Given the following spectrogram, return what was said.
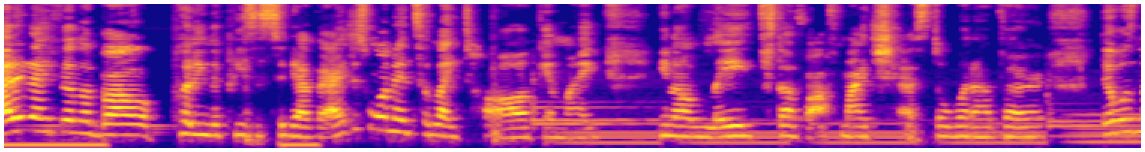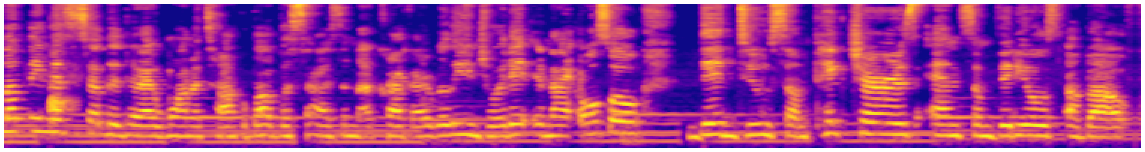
How did I feel about putting the pieces together? I just wanted to like talk and like, you know, lay stuff off my chest or whatever. There was nothing necessarily that I want to talk about besides the Nutcracker. I really enjoyed it. And I also did do some pictures and some videos about,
